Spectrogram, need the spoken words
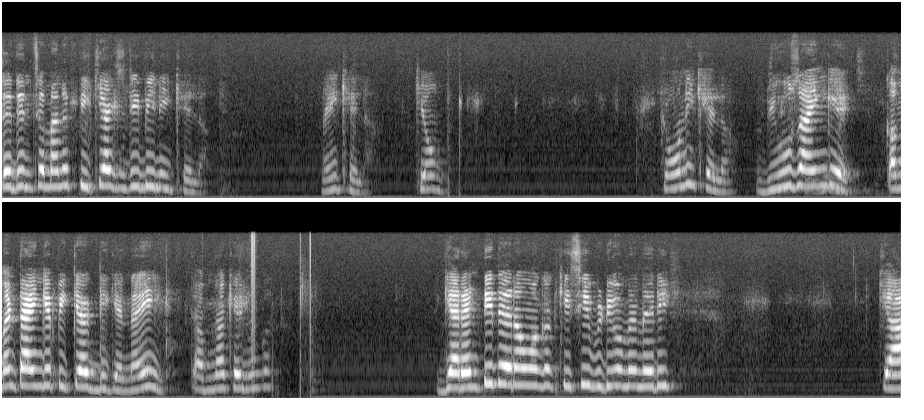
कितने दिन से मैंने पी भी नहीं खेला। नहीं खेला। क्यों? क्यों नहीं खेला? व्यूज़ आएँगे। कमेंट आएँगे डी के। नहीं तब ना खेलूँगा। गारंटी दे रहा हूँ, अगर किसी वीडियो में मेरी क्या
